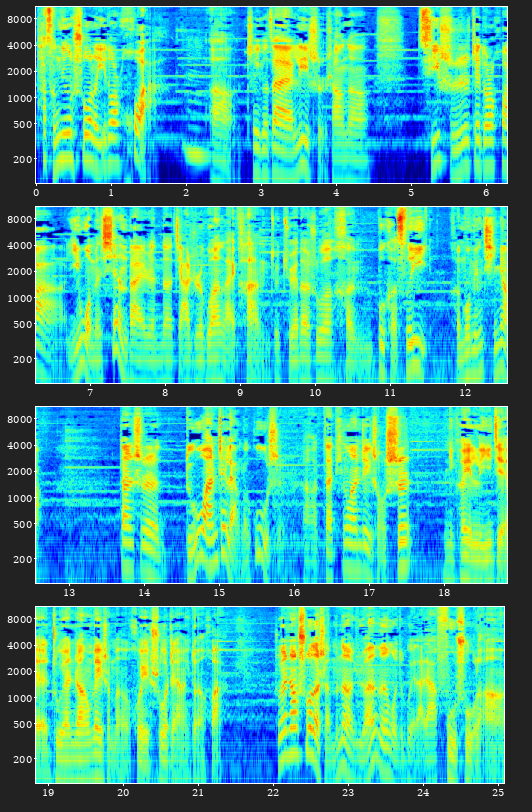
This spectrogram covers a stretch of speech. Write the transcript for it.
他曾经说了一段话嗯啊，这个在历史上呢，其实这段话以我们现代人的价值观来看，就觉得说很不可思议，很莫名其妙。但是读完这两个故事啊，再听完这首诗，你可以理解朱元璋为什么会说这样一段话。朱元璋说的什么呢？原文我就不给大家复述了啊，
